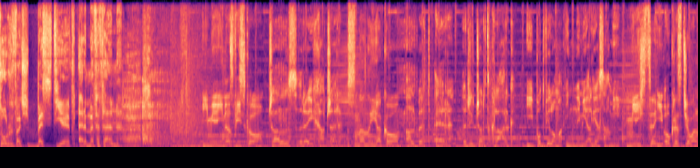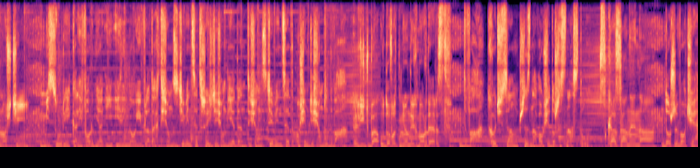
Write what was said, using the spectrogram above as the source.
Dorwać bestie w RMFFM. Imię i nazwisko. Charles Ray Hatcher, Znany jako Albert R., Richard Clark i pod wieloma innymi aliasami. miejsce i okres działalności. Missouri, Kalifornia i Illinois w latach 1961-1982. Liczba udowodnionych morderstw. 2. Choć sam przyznawał się do 16. Skazany na Dożywocie.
